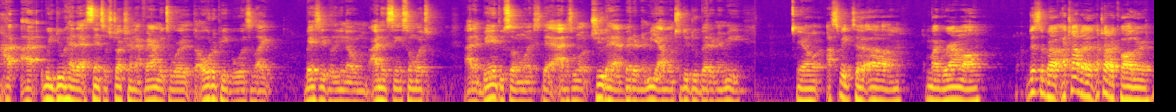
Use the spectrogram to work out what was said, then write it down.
I, I we do have that sense of structure in our family to where the older people was like basically, you know, I didn't see so much I didn't been through so much that I just want you to have better than me. I want you to do better than me. You know, I speak to um, my grandma just about I try to I try to call her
